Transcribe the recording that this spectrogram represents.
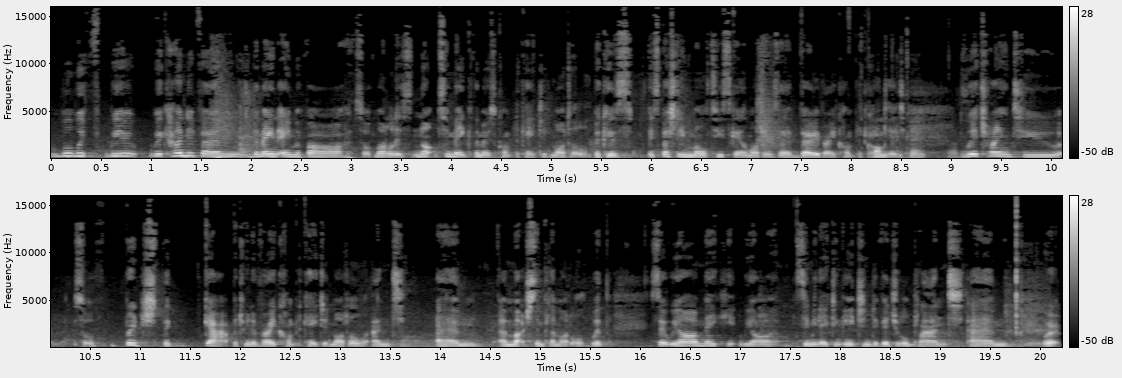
Well, we've, we're, we're kind of, um, the main aim of our sort of model is not to make the most complicated model because, especially multi scale models, they're very, very complicated. Complicated, yes. We're trying to sort of bridge the gap between a very complicated model and um, a much simpler model. With, so we are making, we are simulating each individual plant. Um, we're,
